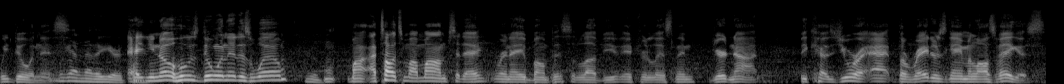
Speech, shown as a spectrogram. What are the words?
We doing this. We got another year or two. Hey, you know who's doing it as well? Hmm. My, I talked to my mom today, Renee Bumpus. I love you. If you're listening, you're not, because you were at the Raiders game in Las Vegas,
